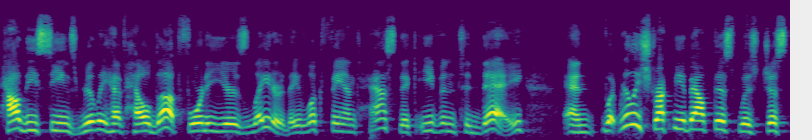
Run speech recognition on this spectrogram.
how these scenes really have held up 40 years later. They look fantastic even today. And what really struck me about this was just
